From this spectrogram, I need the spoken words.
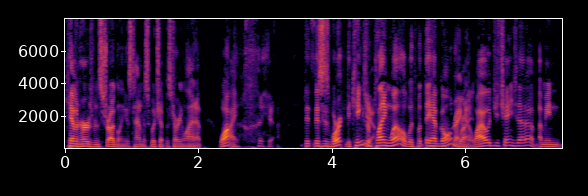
Kevin been struggling. It's time to switch up the starting lineup. Why? yeah. Th- this is work. The Kings Yeah. are playing well with what they have going right, now. Why would you change that up? I mean,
